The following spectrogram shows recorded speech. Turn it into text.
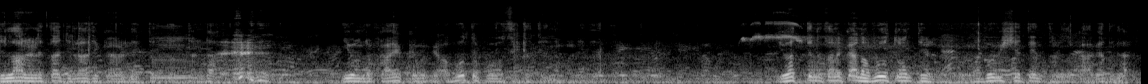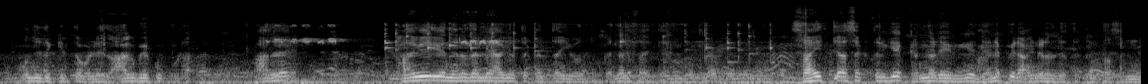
ಜಿಲ್ಲಾಡಳಿತ ಜಿಲ್ಲಾಧಿಕಾರಿ ನೇತೃತ್ವದ ತಂಡ ಈ ಒಂದು ಕಾರ್ಯಕ್ರಮಕ್ಕೆ ಅಭೂತಪೂರ್ವ ಸಿದ್ಧತೆಯನ್ನು ಮಾಡಿದೆ. ಇವತ್ತಿನ ತನಕ ನಭೂತು ಅಂತ ಹೇಳಬೇಕು. ಭವಿಷ್ಯತೆ ಅಂತ ಹೇಳೋದಕ್ಕಾಗೋದಿಲ್ಲ ಒಂದು ಇದಕ್ಕಿಂತ ಒಳ್ಳೆಯದು ಆಗಬೇಕು ಕೂಡ. ಆದರೆ ಹಾವೇರಿಯ ನೆಲದಲ್ಲಿ ಆಗಿರ್ತಕ್ಕಂಥ ಈ ಒಂದು ಕನ್ನಡ ಸಾಹಿತ್ಯ ಸಾಹಿತ್ಯಾಸಕ್ತರಿಗೆ ಕನ್ನಡಿಗರಿಗೆ ನೆನಪಿನ ಅಂಗಳದಲ್ಲಿರ್ತಕ್ಕಂಥ ಸಮಯ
